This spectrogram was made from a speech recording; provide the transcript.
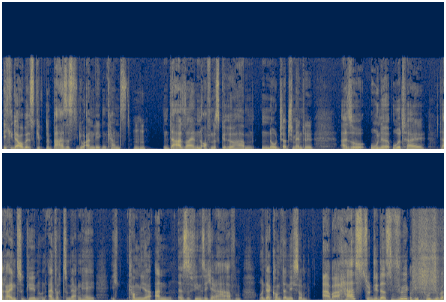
ich glaube, es gibt eine Basis, die du anlegen kannst. Mhm. Ein Dasein, ein offenes Gehör haben, no judgmental, also ohne Urteil da reinzugehen und einfach zu merken, hey, ich komme hier an, es ist wie ein sicherer Hafen und da kommt dann nicht so, aber hast du dir das wirklich gut über...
